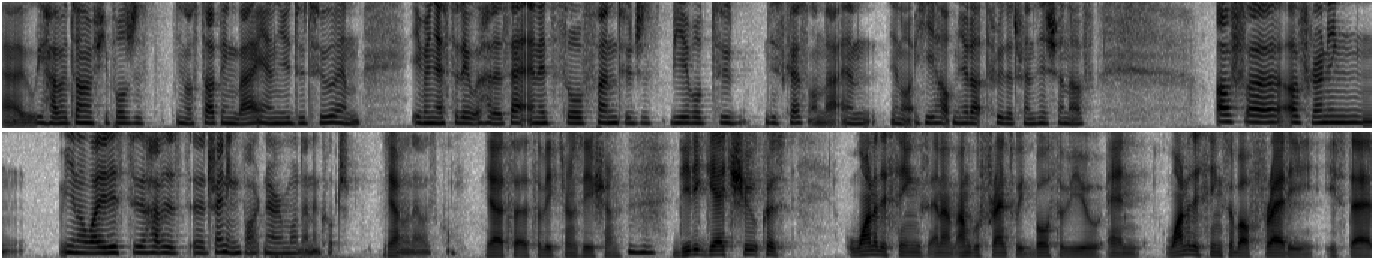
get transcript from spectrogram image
Uh, we have a ton of people just you know stopping by and you do too. And even yesterday we had a set and it's so fun to just be able to discuss on that. And you know he helped me a lot through the transition of of uh, of learning you know what it is to have a training partner more than a coach. So Yeah. that was cool yeah, it's a it's a big transition. mm-hmm. Did it get you? Because one of the things, and I'm, I'm good friends with both of you, and one of the things about Freddie is that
